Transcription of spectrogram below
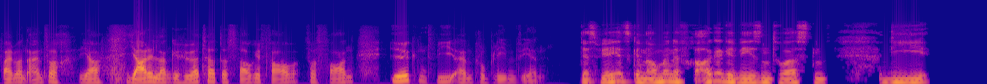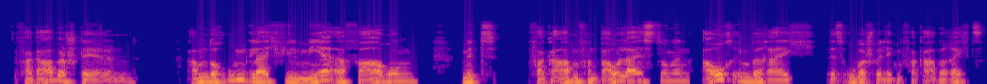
weil man einfach ja, jahrelang gehört hat, dass VGV-Verfahren irgendwie ein Problem wären. Das wäre jetzt genau meine Frage gewesen, Thorsten. Die Vergabestellen haben doch ungleich viel mehr Erfahrung mit Vergaben von Bauleistungen, auch im Bereich des oberschwelligen Vergaberechts,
